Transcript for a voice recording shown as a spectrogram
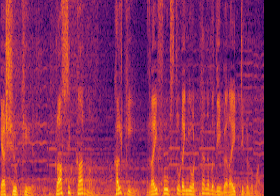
cashew kheer classic caramel കൽക്കി ഡ്രൈ ഫ്രൂട്ട്സ് തുടങ്ങി ഒട്ടനവധി വെറൈറ്റികളുമായി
